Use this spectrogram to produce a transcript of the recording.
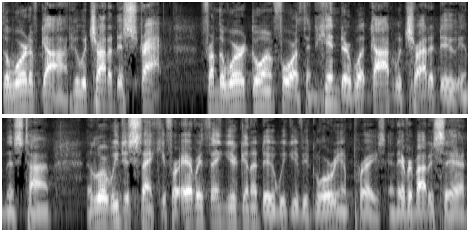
the word of God, who would try to distract from the word going forth and hinder what God would try to do in this time. And Lord, we just thank you for everything you're going to do. We give you glory and praise. And everybody said,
